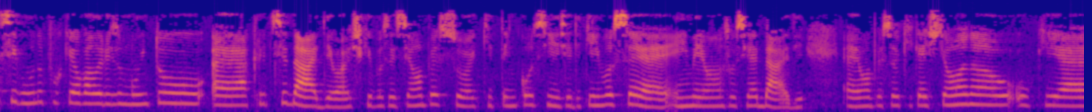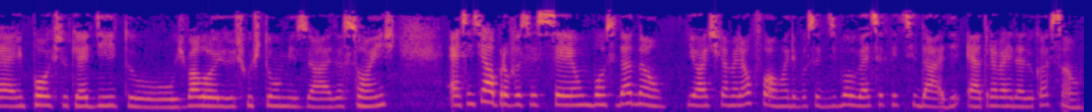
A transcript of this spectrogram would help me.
segundo, porque eu valorizo muito é, a criticidade. Eu acho que você ser uma pessoa que tem consciência de quem você é em meio a uma sociedade, é uma pessoa que questiona o, o que é imposto, o que é dito, os valores, os costumes, as ações, é essencial para você ser um bom cidadão. E eu acho que a melhor forma de você desenvolver essa criticidade é através da educação.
